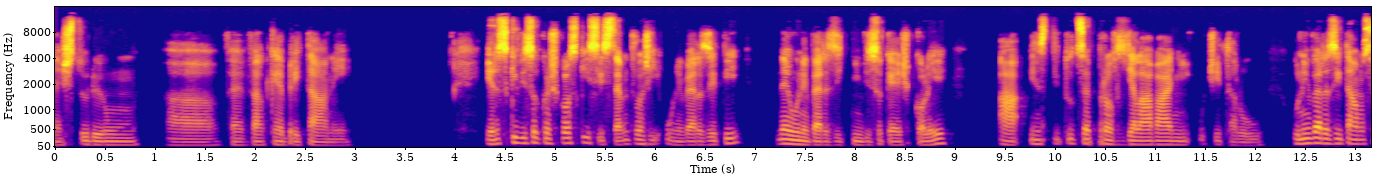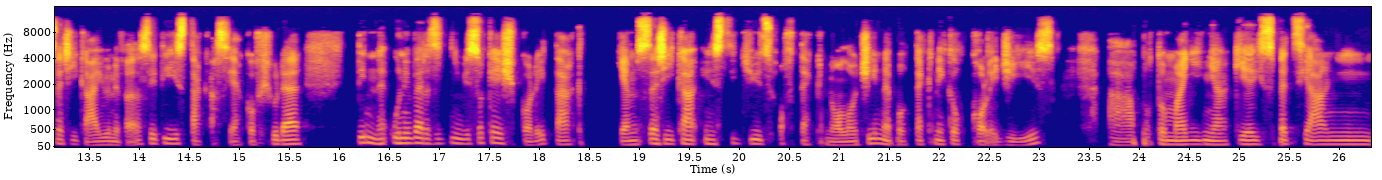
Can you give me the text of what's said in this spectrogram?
než studium uh, ve Velké Británii. Irský vysokoškolský systém tvoří univerzity, neuniverzitní vysoké školy a instituce pro vzdělávání učitelů. Univerzitám se říká universities, tak asi jako všude. Ty neuniverzitní vysoké školy, tak těm se říká Institutes of Technology nebo Technical Colleges a potom mají nějaký speciální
